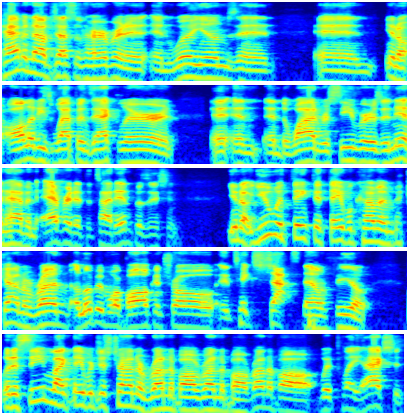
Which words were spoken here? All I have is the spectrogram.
having now Justin Herbert and, and Williams and and you know all of these weapons, Ekeler and and, and, and the wide receivers, and then having Everett at the tight end position, you know, you would think that they would come and kind of run a little bit more ball control and take shots downfield. But it seemed like they were just trying to run the ball, run the ball, run the ball with play action.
